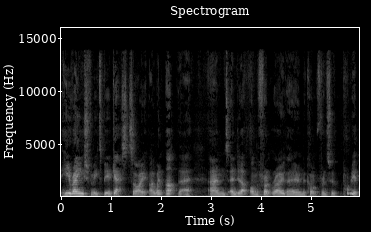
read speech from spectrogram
he arranged for me to be a guest. So I, I went up there and ended up on the front row there in the conference with probably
